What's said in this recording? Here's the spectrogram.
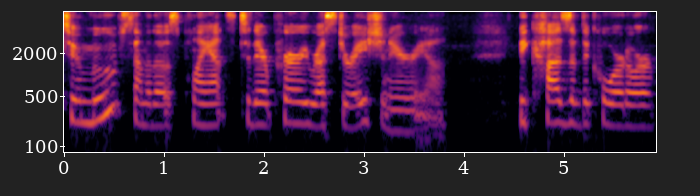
to move some of those plants to their prairie restoration area because of the corridor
